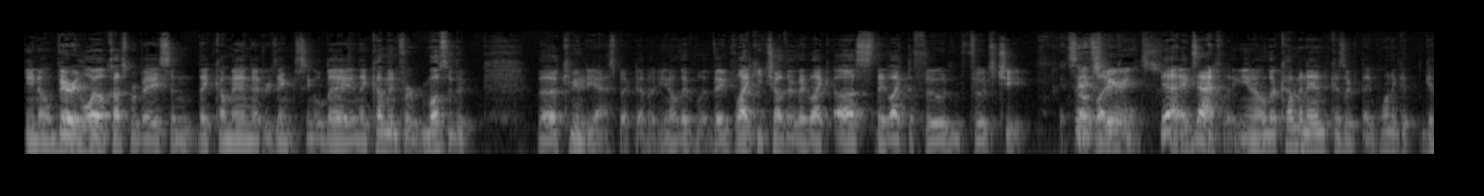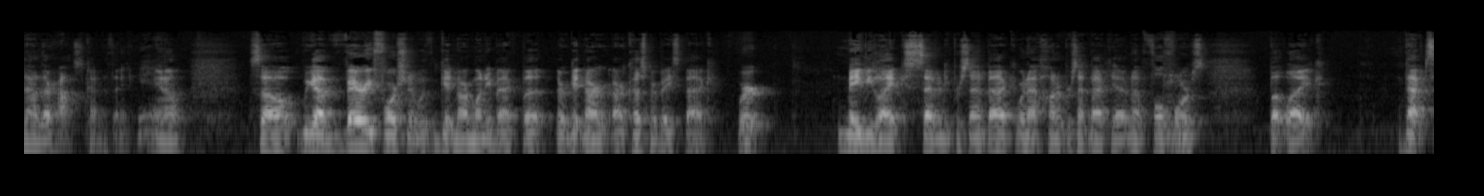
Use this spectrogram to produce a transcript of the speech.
You know, very loyal customer base, and they come in every single day, and they come in for mostly the the community aspect of it. You know, they they like each other, they like us, they like the food, and food's cheap. It's So an it's like- experience. Yeah, exactly. You know, they're coming in because they want to get get out of their house, kind of thing. Yeah. You know, so we got very fortunate with getting our money back, but or getting our, our customer base back. We're maybe like seventy percent back. We're not hundred percent back yet. We're not full Mhm. force, but like that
